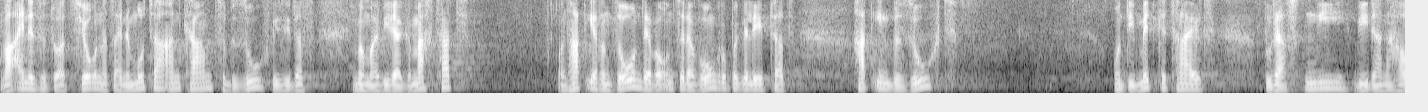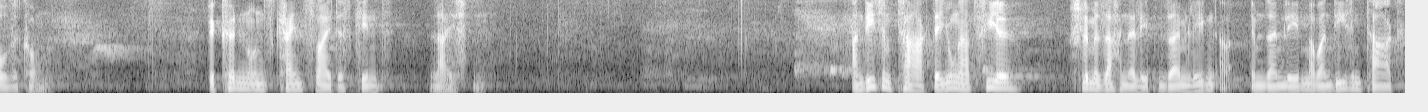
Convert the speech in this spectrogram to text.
war eine Situation, als eine Mutter ankam zu Besuch, wie sie das immer mal wieder gemacht hat, und hat ihren Sohn, der bei uns in der Wohngruppe gelebt hat, hat ihn besucht und ihm mitgeteilt, du darfst nie wieder nach Hause kommen. Wir können uns kein zweites Kind leisten. An diesem Tag, der Junge hat viel schlimme Sachen erlebt in seinem Leben, in seinem Leben aber an diesem Tag,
